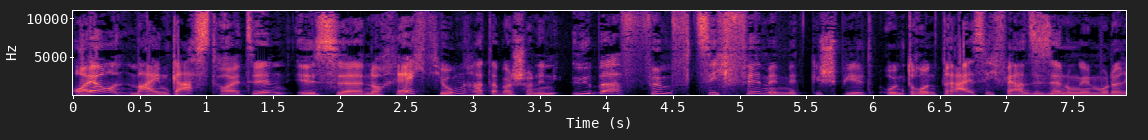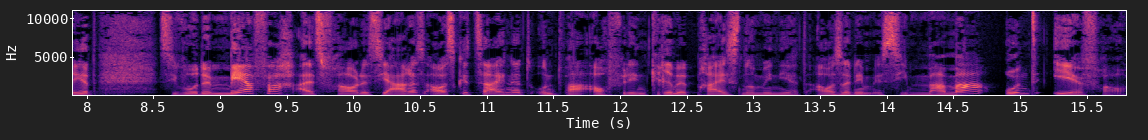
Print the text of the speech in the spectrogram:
Euer und mein Gast heute ist äh, noch recht jung, hat aber schon in über 50 Filmen mitgespielt und rund 30 Fernsehsendungen moderiert. Sie wurde mehrfach als Frau des Jahres ausgezeichnet und war auch für den Grimme-Preis nominiert. Außerdem ist sie Mama und Ehefrau.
